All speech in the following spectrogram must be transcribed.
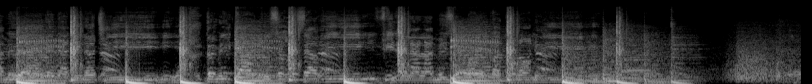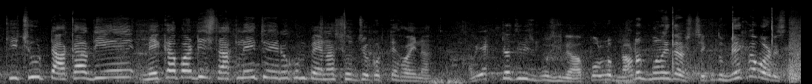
Et Gadinotti. 2004, vous serez servi. Fidèle à la musique, pas ton ennui. কিছু টাকা দিয়ে মেকআপ আর্টিস্ট রাখলেই তো এরকম প্যানা সহ্য করতে হয় না আমি একটা জিনিস বুঝি না পল্লব নাটক বানাইতে আসছে কিন্তু মেকআপ আর্টিস্ট না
